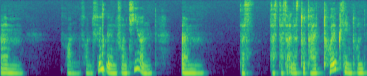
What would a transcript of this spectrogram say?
ähm, von, von Vögeln, von Tieren. Ähm, dass, dass das alles total toll klingt und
